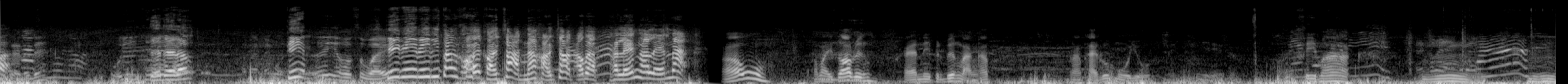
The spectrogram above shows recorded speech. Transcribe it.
อะเดี๋ยวเดี๋ยวแล้วพี่เอ้ยโอ้สวยพี่พี่พี่พี่ต้องขอขอจอดนะ ขอจอดเอาแบบทะเลนทะเลนน่ะ เอาเอามาอีกรอบหนึงแผนนี้เป็นเบื้องหลังครับกำลังถ่ายรูปหมู่อยู่นี่ครับเซ็กซี่มากอืมอืม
